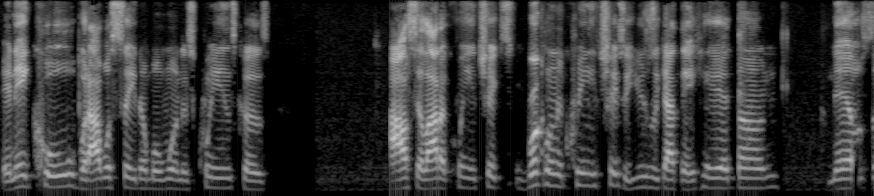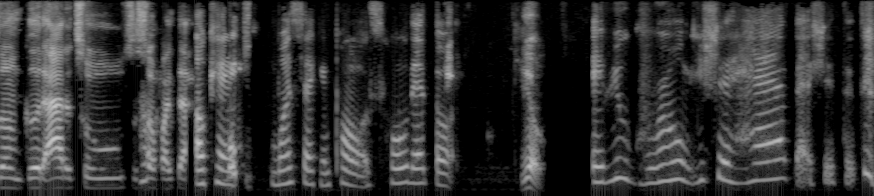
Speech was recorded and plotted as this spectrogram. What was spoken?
and they cool. But I would say number one is Queens because I'll say a lot of Queen chicks, Brooklyn and Queen chicks, they usually got their hair done, nails done, good attitudes and stuff like that. Okay. One second. Pause. Hold that thought. Yo, If you grown, you should have that shit to do.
